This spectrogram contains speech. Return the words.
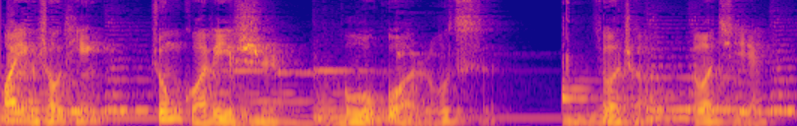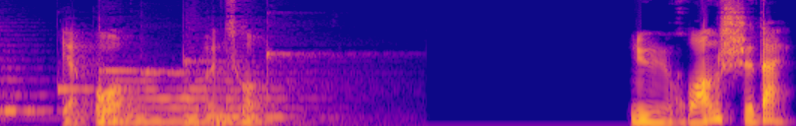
欢迎收听《中国历史不过如此》，作者罗杰，演播文措。女皇时代，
